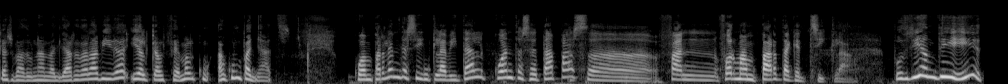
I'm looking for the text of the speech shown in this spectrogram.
que es va donant al llarg de la vida i el que el fem acompanyats. Quan parlem de cicle vital, quantes etapes eh, fan, formen part d'aquest cicle? Podríem dir,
